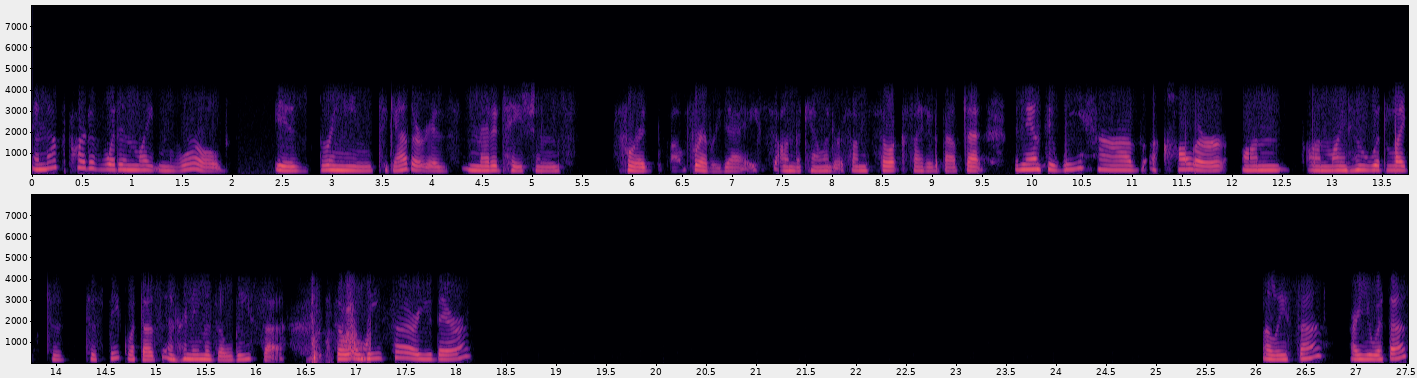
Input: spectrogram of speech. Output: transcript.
and that's part of what enlightened world is bringing together is meditations for for every day on the calendar. So I'm so excited about that. But Nancy, we have a caller on online who would like to to speak with us, and her name is Elisa. So Elisa, are you there? Elisa, are you with us?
